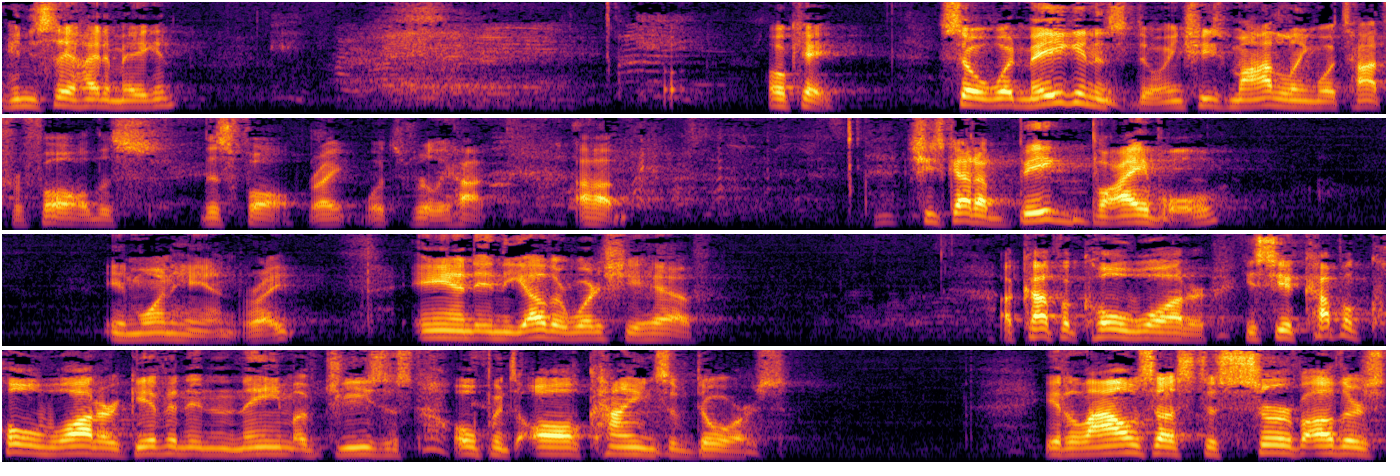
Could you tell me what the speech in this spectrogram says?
Can you say hi to Megan? Okay. So what Megan is doing, she's modeling what's hot for fall this this fall, right? What's really hot. Uh, she's got a big Bible in one hand, right? And in the other, what does she have? a cup of cold water. You see, a cup of cold water given in the name of Jesus opens all kinds of doors. It allows us to serve others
